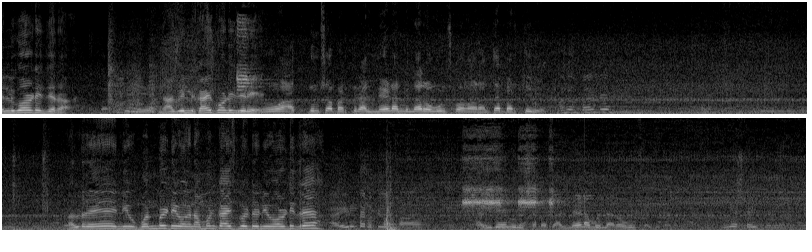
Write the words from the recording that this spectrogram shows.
ಎಲ್ಲಿಗೆ ಹೊರಟಿದ್ದೀರಾ ನಾವಿಲ್ಲಿ ಕಾಯ್ಕೊಂಡಿದ್ದೀರಿ. ಹ್ಞೂ ಹತ್ತು ನಿಮಿಷ ಬರ್ತೀರಾ? ಅಲ್ಲಿ ಮೇಡಮ್ ಇಲ್ಲ ರೌಂಡ್ಸ್ಕೋಗಾರಂತೆ ಬರ್ತೀವಿ. ಅಲ್ರಿ ನೀವು ಬಂದ್ಬಿಟ್ಟು ಇವಾಗ ನಮ್ಮನ್ನು ಕಾಯಿಸ್ಬಿಟ್ಟು ನೀವು ಹೊರಟಿದ್ರೆ? ಐದೇ ನಿಮಿಷ ಬರ್ತೀವಿ ಅಲ್ಲಿ ಮೇಡಮ್ ಇಲ್ಲ ರೌಂಡ್ಸ್ ಆಗಿದ್ದಾರೆ ಇನ್ನೆಷ್ಟು ಐದು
